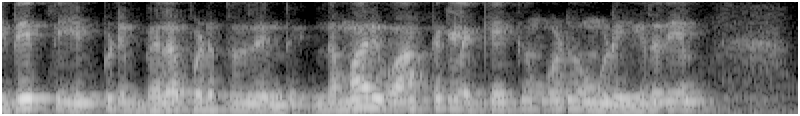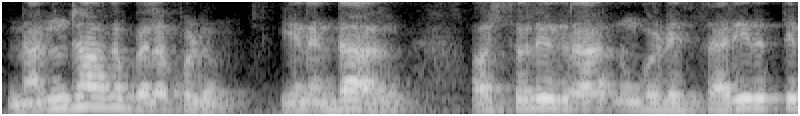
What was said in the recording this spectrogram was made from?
இதயத்தை எப்படி பலப்படுத்துவது என்று. இந்த மாதிரி வார்த்தைகளை கேட்கும்போது உங்களுடைய இருதயம் நன்றாக பலப்படும். ஏனென்றால் அவர் சொல்லுகிறார் உங்களுடைய சரீரத்தை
